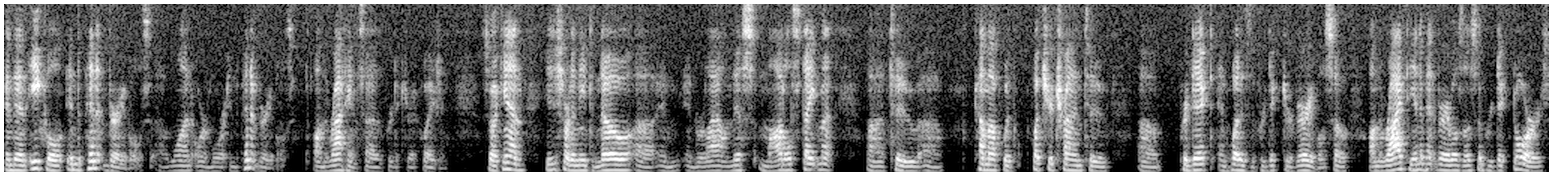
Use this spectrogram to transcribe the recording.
And then equal independent variables, uh, one or more independent variables on the right-hand side of the predictor equation. So again, you just sort of need to know uh, and, and, rely on this model statement to come up with what you're trying to predict and what is the predictor variable. So on the right, the independent variables, those are predictors,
